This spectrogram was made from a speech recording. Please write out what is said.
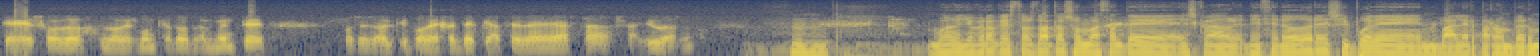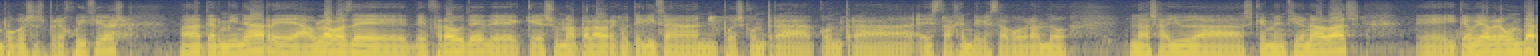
que eso lo, desmonta totalmente, pues eso, el tipo de gente que accede a estas ayudas, ¿no? Bueno, yo creo que estos datos son bastante esclarecedores y pueden valer para romper un poco esos prejuicios. Para terminar, eh, hablabas de, de fraude, de que es una palabra que utilizan pues contra, contra esta gente que está cobrando las ayudas que mencionabas. Eh, y te voy a preguntar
